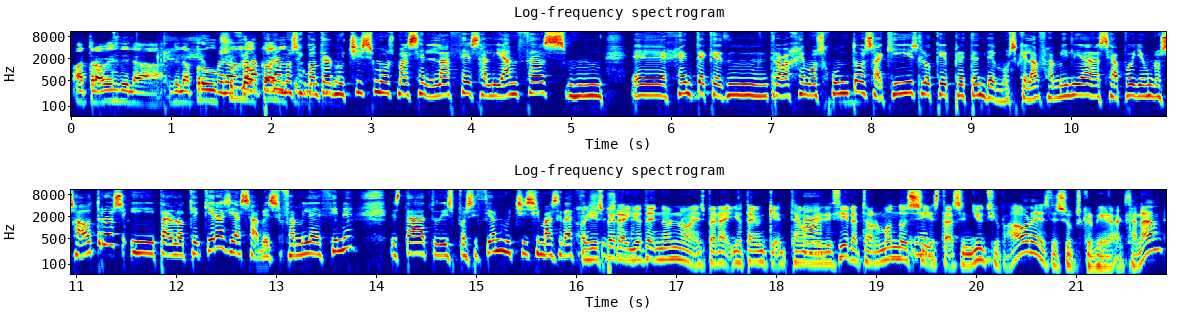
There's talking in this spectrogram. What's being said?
a través de la, de la producción. Bueno, ojalá podamos encontrar muchísimos más enlaces, alianzas, mm, eh, gente que mm, trabajemos juntos. Aquí es lo que pretendemos, que la familia se apoye unos a otros y para lo que quieras, ya sabes, familia de cine está a tu disposición. Muchísimas gracias. Oye, espera, yo no, no, espera, yo tengo que, tengo que ah. decir a todo el mundo, si estás en YouTube ahora, es de suscribir al canal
